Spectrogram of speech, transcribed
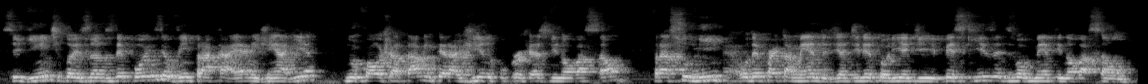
seguinte, dois anos depois, eu vim para a KR Engenharia, no qual já estava interagindo com projetos de inovação, para assumir o departamento de a diretoria de pesquisa, desenvolvimento e inovação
